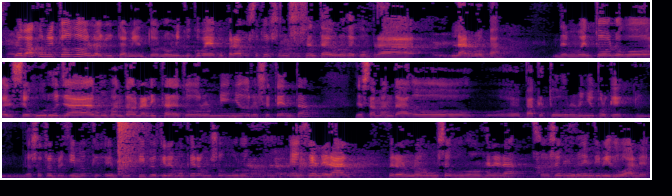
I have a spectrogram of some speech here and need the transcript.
Claro. lo va a cubrir todo el ayuntamiento. Lo único que vais a comprar vosotros son los 60 euros de comprar la ropa. De momento, luego el seguro ya hemos mandado la lista de todos los niños de los 70, se ha mandado eh, para que todos los niños, porque nosotros en principio, en principio queremos que era un seguro en general, pero no un seguro en general, son seguros individuales.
